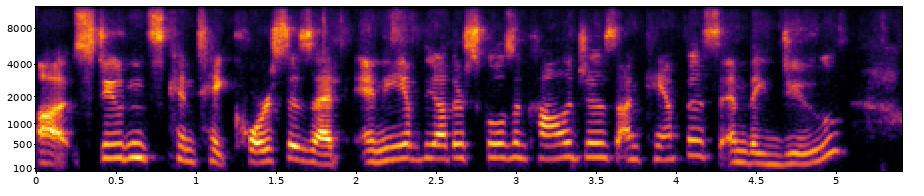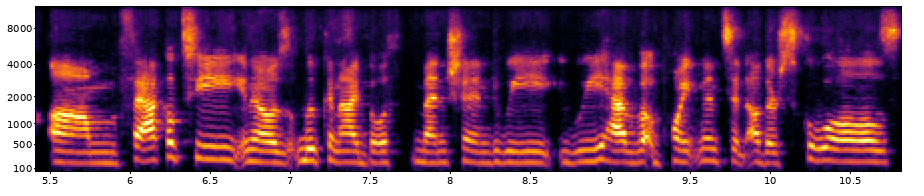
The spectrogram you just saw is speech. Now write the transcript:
Uh, students can take courses at any of the other schools and colleges on campus and they do. Um, faculty, you know, as Luke and I both mentioned, we, we have appointments in other schools,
